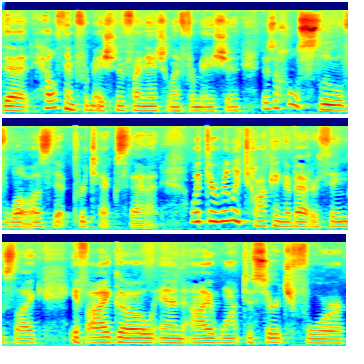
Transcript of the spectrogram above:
that health information and financial information, there's a whole slew of laws that protects that. What they're really talking about are things like if I go and I want to search for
